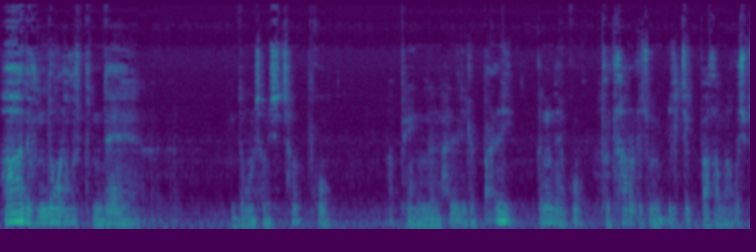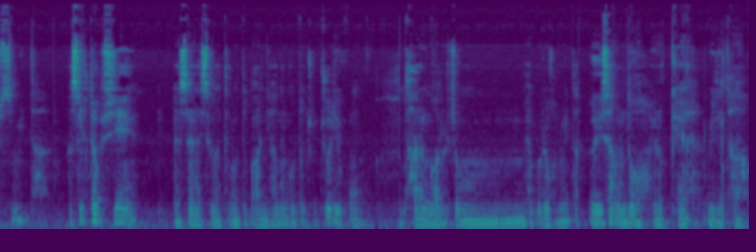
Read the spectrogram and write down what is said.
아, 근데 운동을 하고 싶은데 운동을 잠시 참고 앞에 있는 할 일을 빨리 끝내고 그렇게 하루를 좀 일찍 마감하고 싶습니다. 쓸데없이 SNS 같은 것도 많이 하는 것도 좀 줄이고 다른 거를 좀 해보려고 합니다. 의상도 이렇게 미리 다,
